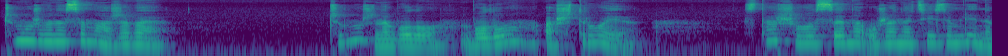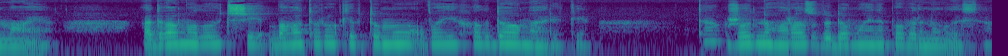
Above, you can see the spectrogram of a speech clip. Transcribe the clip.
Чому ж вона сама живе? Чому ж не було? Було аж троє. Старшого сина уже на цій землі немає, а два молодші багато років тому виїхали до Америки. Так жодного разу додому і не повернулися.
